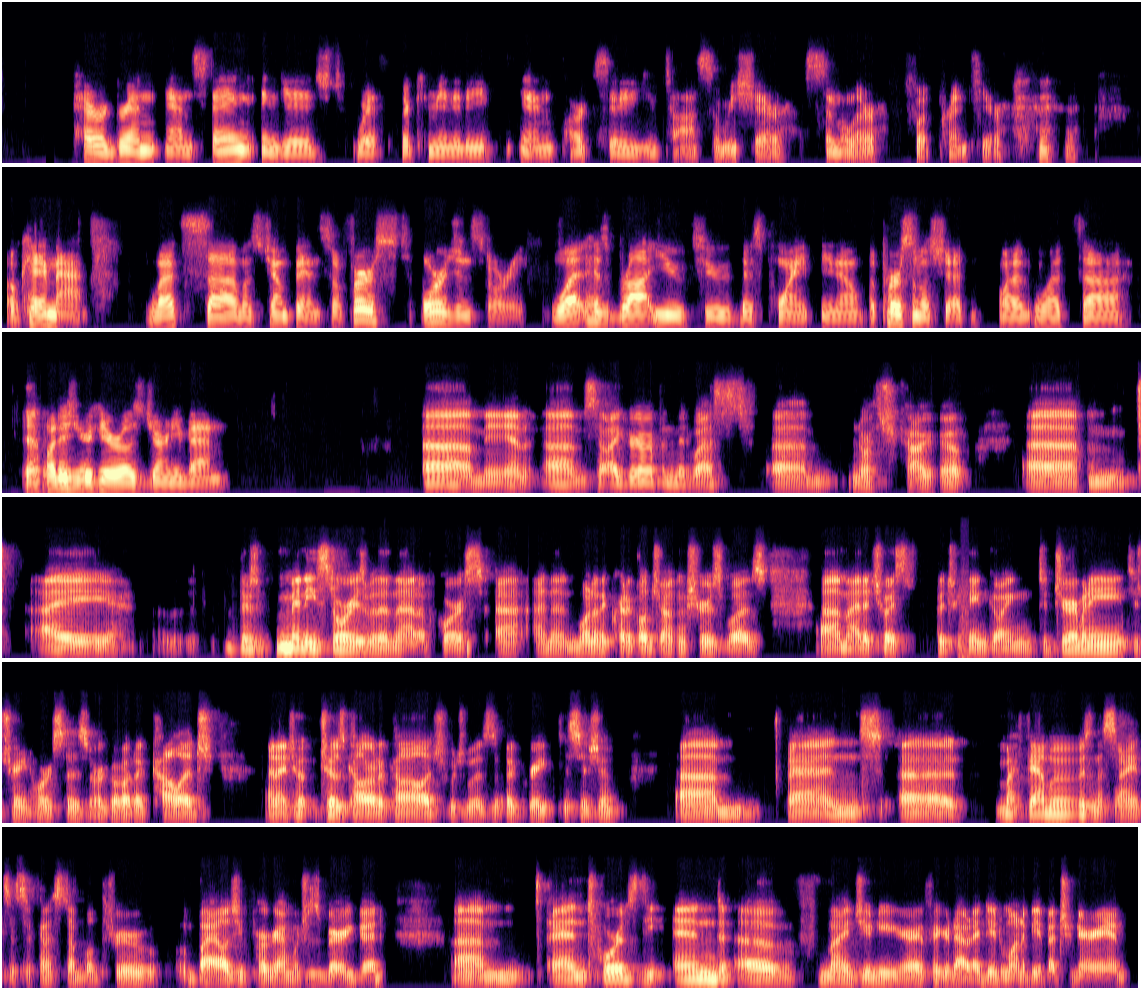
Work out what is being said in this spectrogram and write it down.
Peregrine, and staying engaged with the community in Park City, Utah. So we share a similar footprint here. okay, Matt, let's uh, let's jump in. So first, origin story. What has brought you to this point? You know, the personal shit. What what uh, yeah. What has your hero's journey been? Uh, man, um, so I grew up in the Midwest, um, North Chicago. Um, I there's many stories within that, of course. Uh, and then one of the critical junctures was um, I had a choice between going to Germany to train horses or go to college, and I chose Colorado College, which was a great decision. Um, and uh, my family was in the sciences, so kind of stumbled through biology program, which was very good. Um, and towards the end of my junior year, I figured out I did want to be a veterinarian.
